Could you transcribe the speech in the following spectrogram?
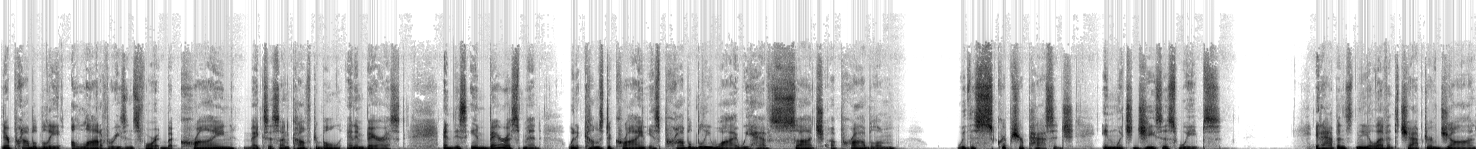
There are probably a lot of reasons for it, but crying makes us uncomfortable and embarrassed. And this embarrassment when it comes to crying is probably why we have such a problem with the scripture passage in which Jesus weeps. It happens in the 11th chapter of John,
